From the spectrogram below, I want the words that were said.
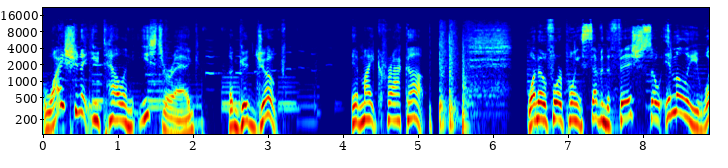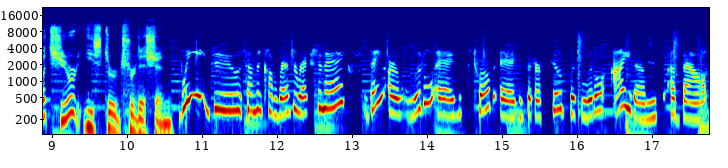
Why shouldn't you tell an Easter egg a good joke? It might crack up. 104.7 The Fish. So, Emily, what's your Easter tradition? We do something called resurrection eggs. They are little eggs, 12 eggs, that are filled with little items about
